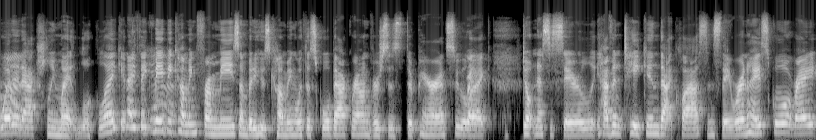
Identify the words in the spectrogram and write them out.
what it actually might look like and i think maybe coming from me somebody who's coming with a school background versus their parents who Right. like don't necessarily haven't taken that class since they were in high school right?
